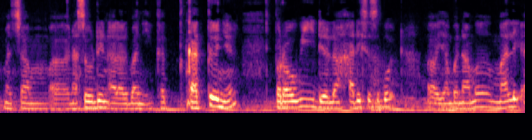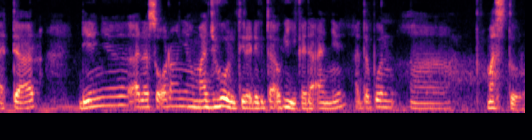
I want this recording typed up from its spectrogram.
macam uh, Nasruddin Al-Albani katanya perawi dalam hadis tersebut uh, yang bernama Malik Ad-Dar dianya adalah seorang yang majhul tidak diketahui keadaannya ataupun uh, mastur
